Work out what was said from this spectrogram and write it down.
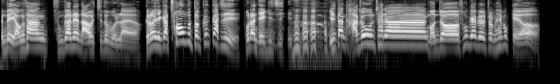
근데 영상 중간에 나올지도 몰라요. 그러니까 처음부터 끝까지 보란 얘기지. 일단 가져온 차량 먼저 소개를 좀 해볼게요.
